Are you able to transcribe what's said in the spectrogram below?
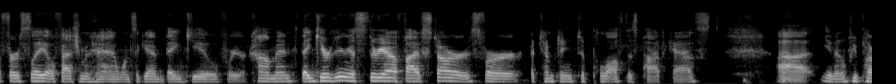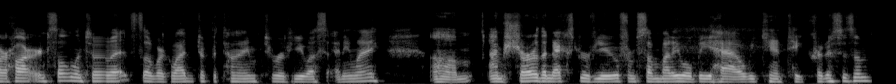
firstly, Old Fashioned Manhattan, once again, thank you for your comment. Thank you for giving us three out of five stars for attempting to pull off this podcast. Uh, you know, we put our heart and soul into it, so we're glad you took the time to review us anyway. Um, I'm sure the next review from somebody will be how we can't take criticism,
